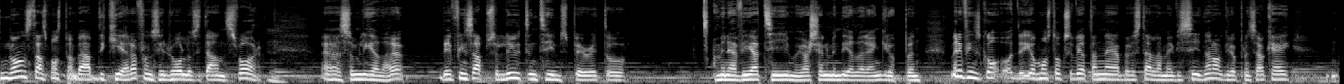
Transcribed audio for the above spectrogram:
Någonstans måste man börja abdikera från sin roll och sitt ansvar. Mm Eh, som ledare. Det finns absolut en team spirit och men vi har team och jag känner mig en del av den gruppen. Men det finns, jag måste också veta när jag behöver ställa mig vid sidan av gruppen och säga okej, okay,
